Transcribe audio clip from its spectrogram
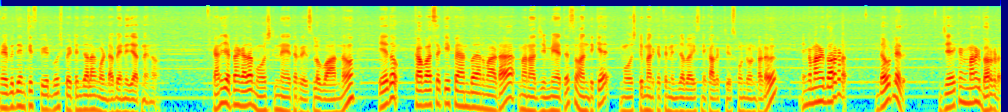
మేబీ దీనికి స్పీడ్ బూస్ట్ పెట్టించాలనుకుంటా బెన్నీ చేత నేను. కానీ చెప్పాను కదా మోస్ట్లీ నేనైతే రేస్లో వాడను. ఏదో కవాసకి ఫ్యాన్ బాయ్ అనమాట మన జిమ్మి అయితే. సో అందుకే మోస్ట్లీ మనకైతే నింజా బైక్స్ని కలెక్ట్ చేసుకుంటూ ఉంటాడు. ఇంకా మనకు దొరకడు. డౌట్ లేదు. జేకంగా మనకు దొరకడు.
